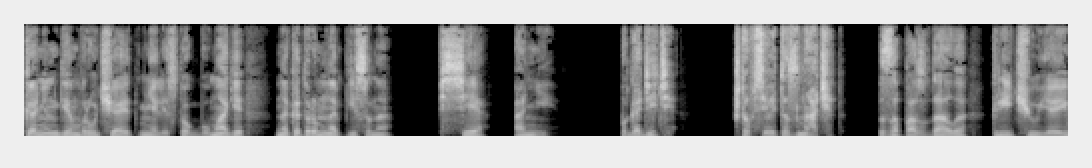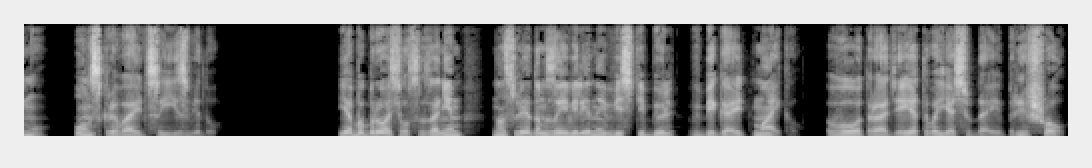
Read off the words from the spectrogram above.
Каннингем вручает мне листок бумаги, на котором написано «Все они». «Погодите, что все это значит?» Запоздало, кричу я ему. Он скрывается из виду. Я бы бросился за ним, но следом за Эвелиной в вестибюль вбегает Майкл. Вот ради этого я сюда и пришел.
